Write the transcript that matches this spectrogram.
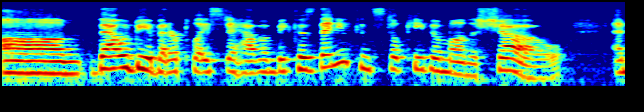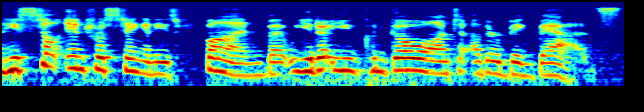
um that would be a better place to have him because then you can still keep him on the show and he's still interesting and he's fun but you don't you could go on to other big bads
